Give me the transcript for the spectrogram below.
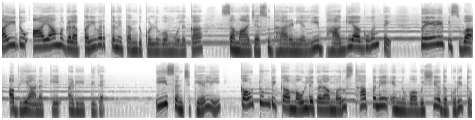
ಐದು ಆಯಾಮಗಳ ಪರಿವರ್ತನೆ ತಂದುಕೊಳ್ಳುವ ಮೂಲಕ ಸಮಾಜ ಸುಧಾರಣೆಯಲ್ಲಿ ಭಾಗಿಯಾಗುವಂತೆ ಪ್ರೇರೇಪಿಸುವ ಅಭಿಯಾನಕ್ಕೆ ಅಡಿಯಿಟ್ಟಿದೆ. ಈ ಸಂಚಿಕೆಯಲ್ಲಿ ಕೌಟುಂಬಿಕ ಮೌಲ್ಯಗಳ ಮರುಸ್ಥಾಪನೆ ಎನ್ನುವ ವಿಷಯದ ಕುರಿತು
